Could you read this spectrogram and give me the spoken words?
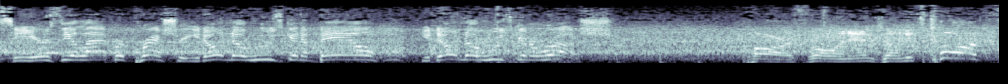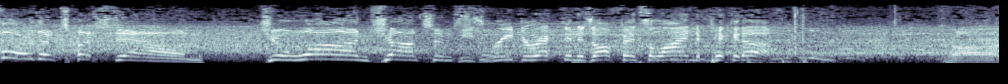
See, here's the elaborate pressure. You don't know who's going to bail. You don't know who's going to rush. Carr throwing end zone. It's caught for the touchdown. Juwan Johnson. He's redirecting his offensive line to pick it up. Carr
